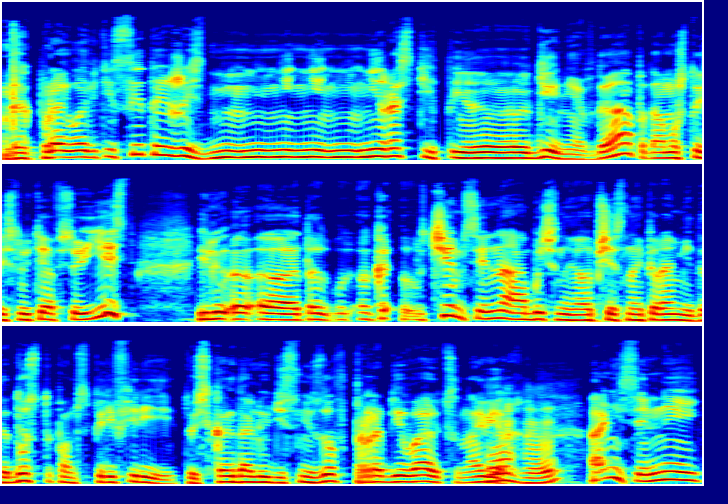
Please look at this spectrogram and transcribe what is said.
как правило, ведь и сытая жизнь не, не, не растит э, гениев, да, потому что если у тебя все есть, или, э, э, это, чем сильна обычная общественная пирамида? Доступом с периферии, то есть когда люди снизов пробиваются наверх, угу. они сильнее,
